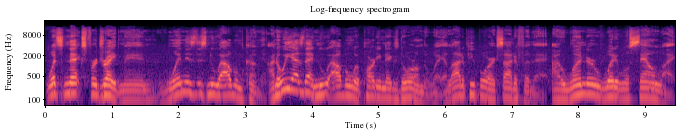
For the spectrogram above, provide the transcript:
What's next for Drake, man? When is this new album coming? I know he has that new album with Party Next Door on the way. A lot of people are excited for that. I wonder what it will sound like.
